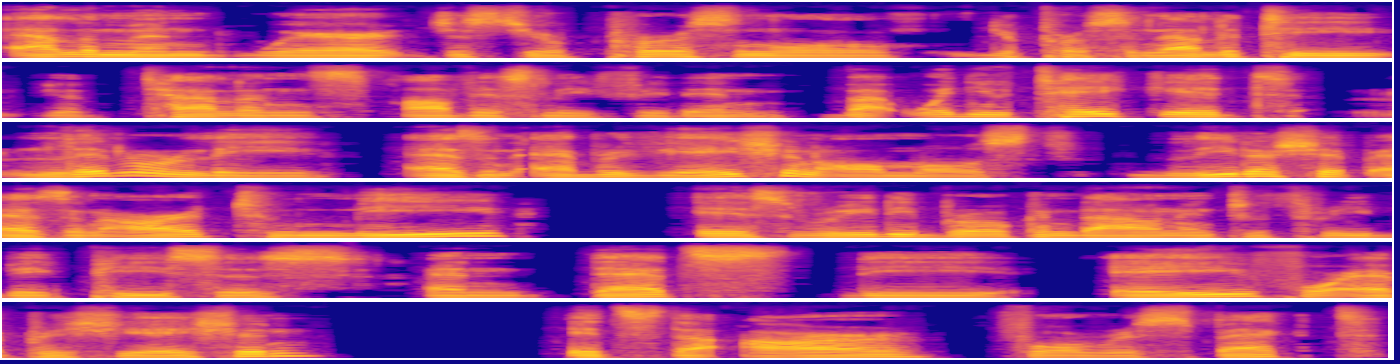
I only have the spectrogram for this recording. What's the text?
element where just your personal, your personality, your talents obviously fit in. But when you take it literally as an abbreviation almost, leadership as an art to me is really broken down into three big pieces. And that's the A for appreciation. It's the R for respect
